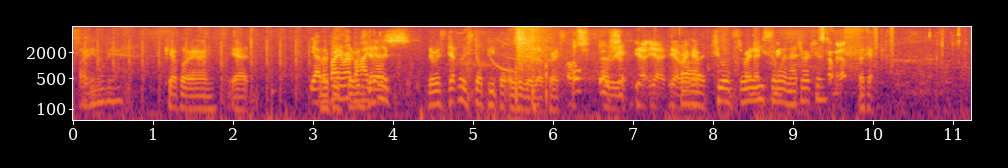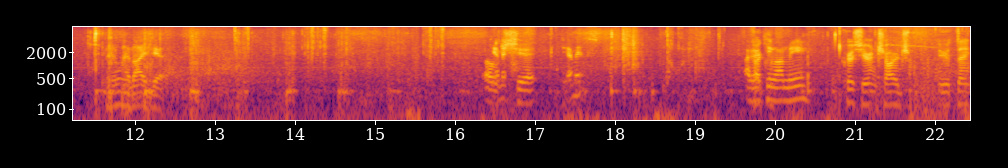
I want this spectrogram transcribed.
fighting over here? careful, Aaron. Yeah. Yeah, they're Okay, fighting right there was behind definitely- us. There was definitely still people over there though, Chris. Oh, sh- there we go. Yeah, yeah, yeah, right Uh, here. two of three, somewhere in that direction? He's coming up. Okay. I don't have eyes yet. Oh Damn it. shit. Damn it. I got a team on me. Chris, you're in charge. Do your thing.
